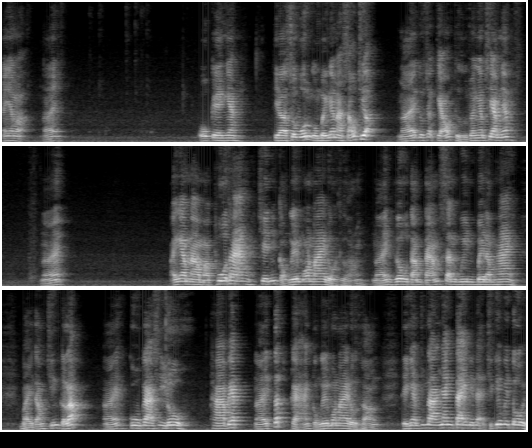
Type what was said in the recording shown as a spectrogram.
Anh em ạ. Đấy. Ok anh em. Thì uh, số vốn của mình đang là 6 triệu. Đấy tôi sẽ kéo thử cho anh em xem nhé. Đấy anh em nào mà thua tha trên những cổng game online đổi thưởng đấy Go88 Sunwin B52 789 Club đấy Kuka Silo Thabet đấy tất cả cổng game online đổi thưởng. Thì anh em chúng ta nhanh tay liên hệ trực tiếp với tôi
